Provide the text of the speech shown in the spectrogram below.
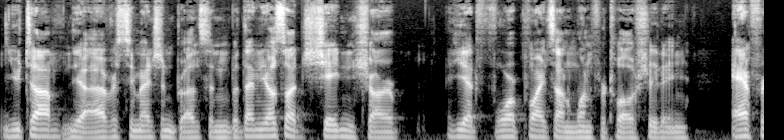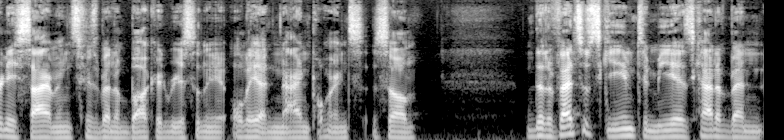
Utah. Yeah, I obviously mentioned Brunson, but then you also had Shaedon Sharpe. He had four points on one for twelve shooting. Anthony Simons, who's been a bucket recently, only had nine points. So the defensive scheme to me has kind of been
